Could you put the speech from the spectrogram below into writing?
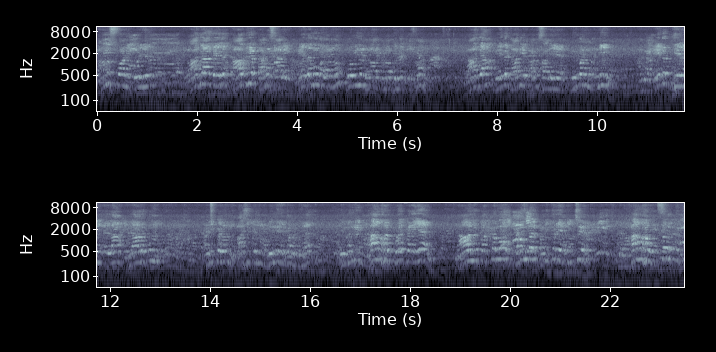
ராமசுவாமி கோயில் ராஜா வேத காவிய பாடசாலை வேதமும் வளரணும் கோவிலும் நல்லா இருக்கணும் அப்படின்னு ராஜா வேத காவிய பாடசாலையை நிறுவனம் பண்ணி அந்த வேதத்தியனங்கள்லாம் எல்லாருக்கும் படிக்கணும் வாசிக்கணும் அப்படின்னு ஏற்பாடு பண்ணார் அதே மாதிரி மகாமக குலக்கடைய நாலு பக்கமும் கருங்கல் படிக்கலை அடிச்சு இந்த மகாமக உற்சவத்துக்கு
